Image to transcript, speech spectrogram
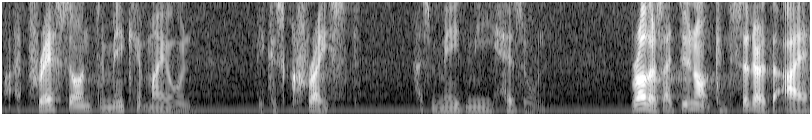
but I press on to make it my own because Christ has made me his own. Brothers, I do not consider that I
